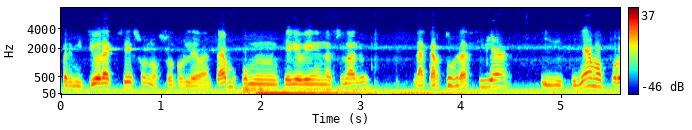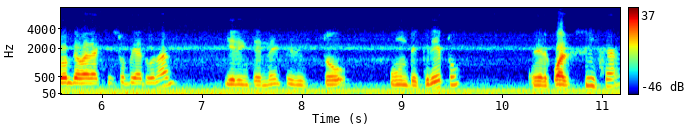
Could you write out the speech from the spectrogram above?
permitió el acceso. Nosotros levantamos como Ministerio de Bienes Nacionales la cartografía y diseñamos por dónde va el acceso peatonal y el intendente dictó un decreto en el cual fija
